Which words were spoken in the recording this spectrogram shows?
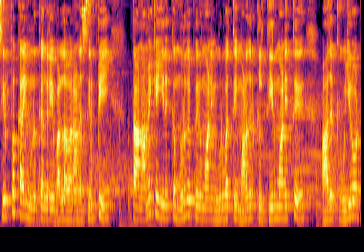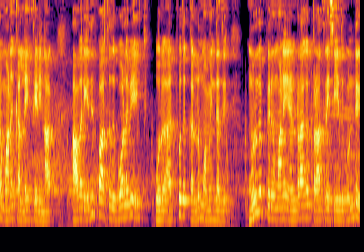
சிற்பக்கலை நுணுக்கங்களில் வல்லவரான சிற்பி தான் அமைக்க இருக்க முருகப்பெருமானின் உருவத்தை மனதிற்குள் தீர்மானித்து அதற்கு உயிரோட்டமான கல்லை தேடினார். அவர் எதிர்பார்த்தது போலவே ஒரு அற்புத கல்லும் அமைந்தது. முருகப்பெருமானை நன்றாக பிரார்த்தனை செய்து கொண்டு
